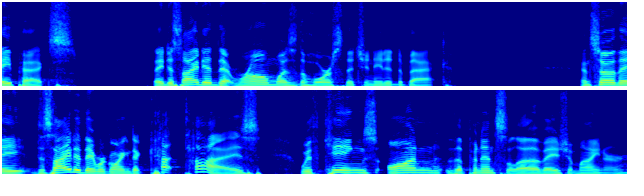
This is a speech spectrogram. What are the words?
apex, they decided that Rome was the horse that you needed to back. And so they decided they were going to cut ties with kings on the peninsula of Asia Minor,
